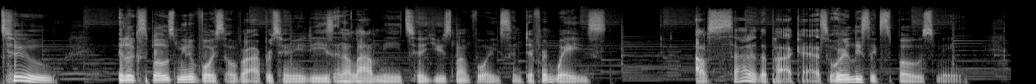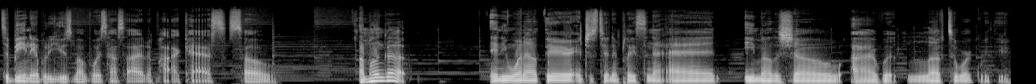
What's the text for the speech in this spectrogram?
Two, it'll expose me to voiceover opportunities and allow me to use my voice in different ways outside of the podcast, or at least expose me to being able to use my voice outside of the podcast. So I'm hung up. Anyone out there interested in placing an ad, email the show. I would love to work with you.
